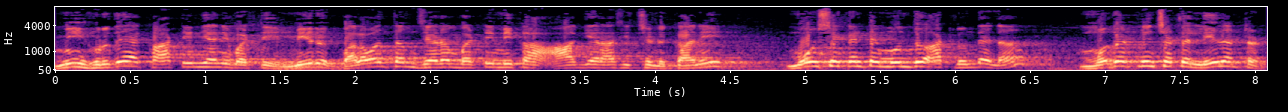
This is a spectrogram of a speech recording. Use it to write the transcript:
మీ హృదయ కాఠిన్యాన్ని బట్టి మీరు బలవంతం చేయడం బట్టి మీకు ఆజ్ఞ రాసి ఇచ్చిండు. కానీ మోసే కంటే ముందు అట్లుందేనా? మొదటి నుంచి అట్లా లేదంటాడు.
